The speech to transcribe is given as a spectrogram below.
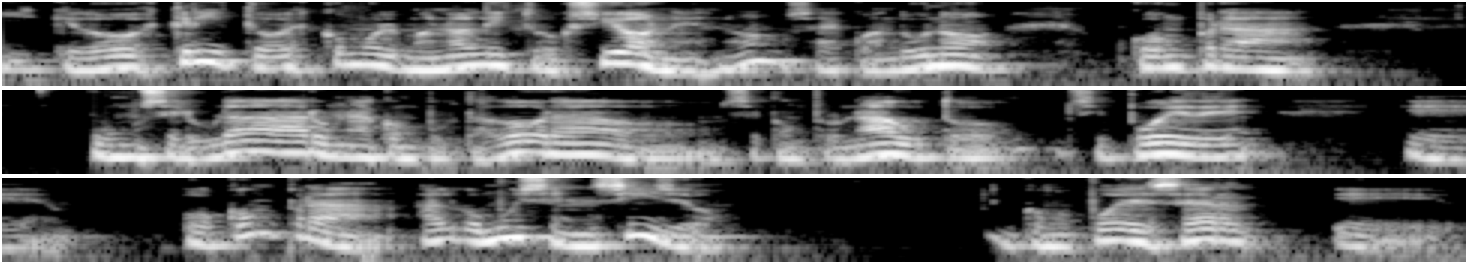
y quedó escrito, es como el manual de instrucciones, ¿no? O sea, cuando uno compra un celular, una computadora, o se compra un auto, si puede, eh, o compra algo muy sencillo, como puede ser eh,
